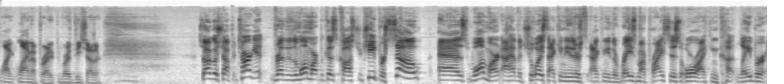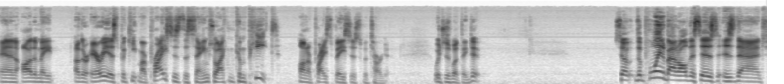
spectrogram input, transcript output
like line up right with each other. So I'll go shop at Target rather than Walmart because costs are cheaper. So as Walmart, I have a choice. I can either I can either raise my prices or I can cut labor and automate other areas, but keep my prices the same so I can compete on a price basis with Target, which is what they do. So the point about all this is is that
